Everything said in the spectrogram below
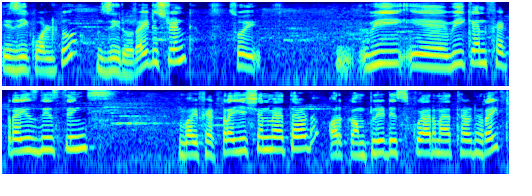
is equal to 0 right student? So we uh, we can factorize these things by factorization method or complete square method right?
